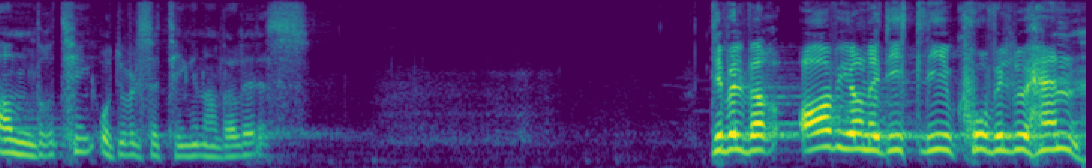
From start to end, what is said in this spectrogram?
andre ting, og du vil se tingene annerledes. Det vil være avgjørende i ditt liv. Hvor vil du hen?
